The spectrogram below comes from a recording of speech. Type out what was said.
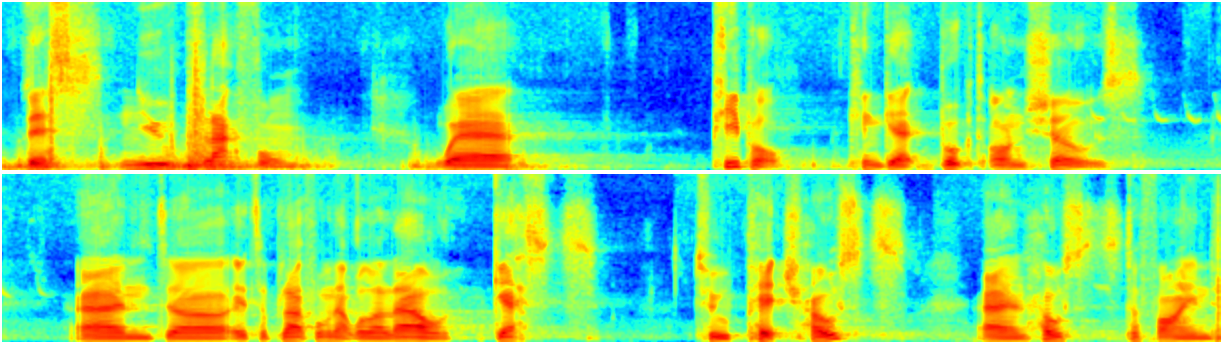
this new platform where people can get booked on shows and uh, it's a platform that will allow guests to pitch hosts and hosts to find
